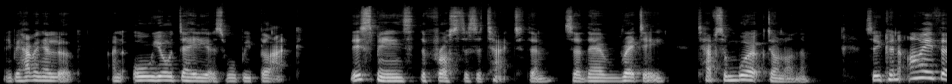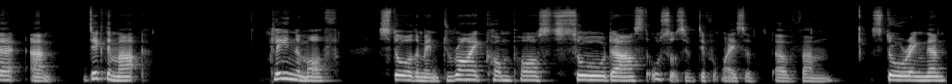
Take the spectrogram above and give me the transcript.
and you'll be having a look and all your dahlias will be black. This means the frost has attacked them, so they're ready to have some work done on them. So you can either um, dig them up, clean them off, store them in dry compost, sawdust, all sorts of different ways of, of um, storing them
